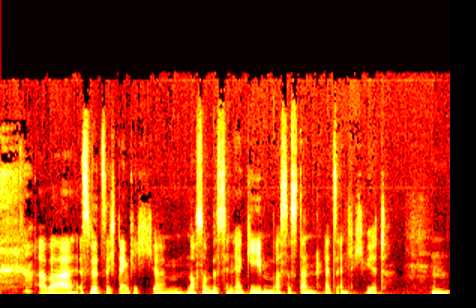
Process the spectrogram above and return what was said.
aber es wird sich, denke ich, ähm, noch so ein bisschen ergeben, was es dann letztendlich wird. Mhm.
